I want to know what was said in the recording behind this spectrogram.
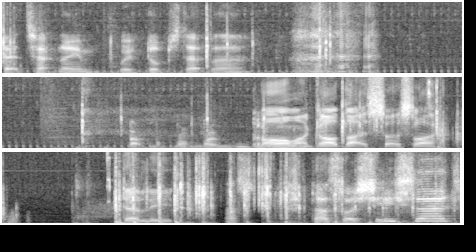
Bit of techno with dubstep there. oh my god, that is so slow. Delete. That's, that's what she said.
